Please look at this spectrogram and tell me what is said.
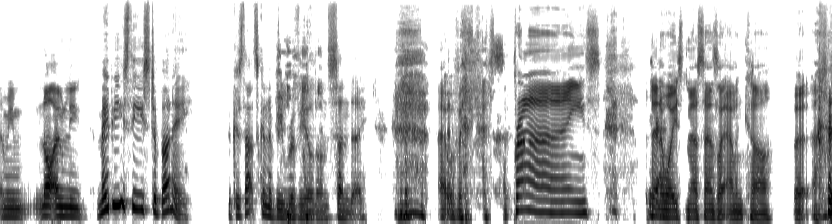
I mean, not only maybe he's the Easter bunny, because that's going to be revealed on Sunday. that would be a surprise. I don't Yeah. know why he now sounds like Alan Carr, but uh,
